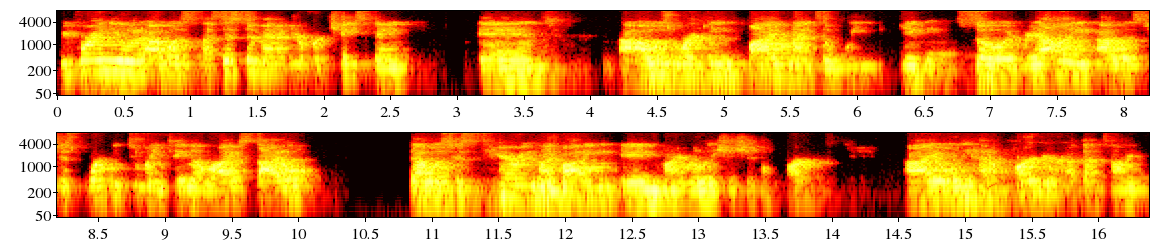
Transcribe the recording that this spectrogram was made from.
before I knew it, I was assistant manager for Chase Bank, and I was working five nights a week gigging. So in reality, I was just working to maintain a lifestyle that was just tearing my body and my relationship apart. I only had a partner at that time,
